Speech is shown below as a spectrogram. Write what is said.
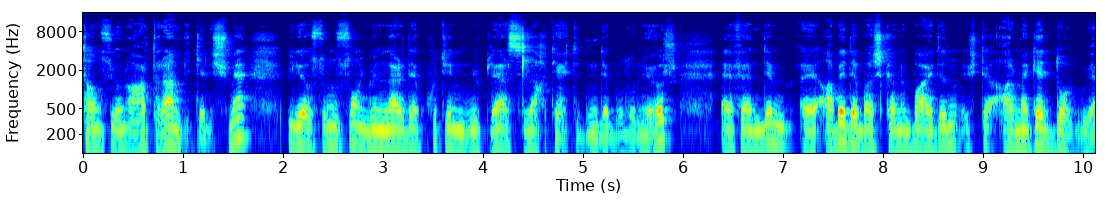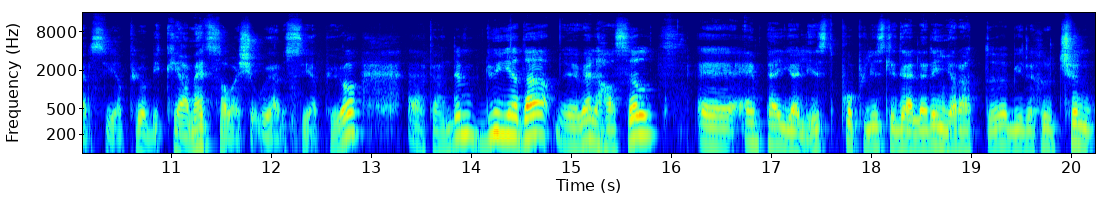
tansiyonu artıran bir gelişme. Biliyorsunuz son günlerde Putin nükleer silah tehdidinde bulunuyor. Efendim e, ABD Başkanı Biden işte Armageddon uyarısı yapıyor, bir kıyamet savaşı uyarısı yapıyor. Efendim dünyada e, velhasıl e, emperyalist, popülist liderlerin yarattığı bir hırçın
